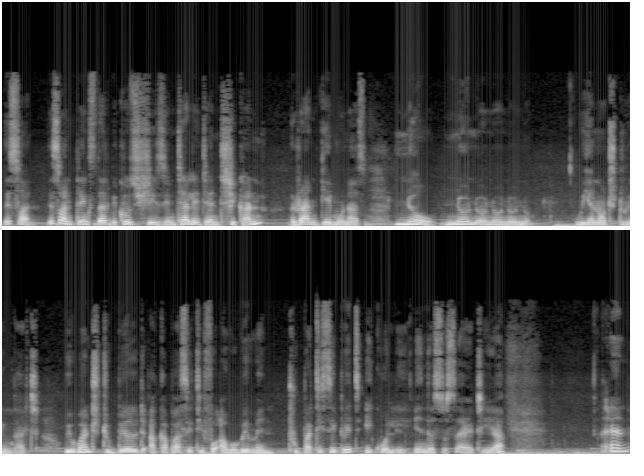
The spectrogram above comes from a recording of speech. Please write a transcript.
this one, this one thinks that because she's intelligent, she can run game on us. No, no, no, no, no, no. We are not doing that. We want to build a capacity for our women to participate equally in the society, yeah? And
